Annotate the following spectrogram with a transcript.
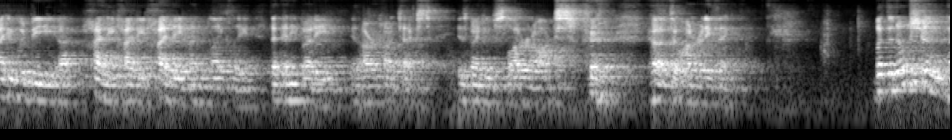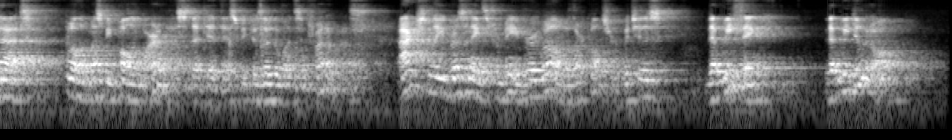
it would be uh, highly, highly, highly unlikely that anybody in our context is going to slaughter an ox uh, to honor anything. But the notion that, well, it must be Paul and Barnabas that did this because they're the ones in front of us, actually resonates for me very well with our culture, which is that we think that we do it all.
